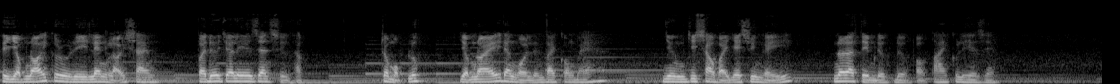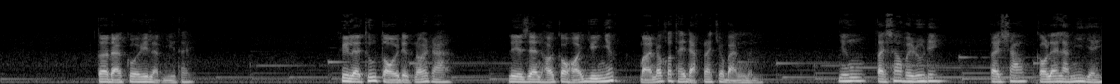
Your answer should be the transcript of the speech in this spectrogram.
thì giọng nói của Rudy len lỏi sang và đưa cho Liazen sự thật. Trong một lúc, giọng nói ấy đang ngồi lên vai con bé, nhưng chỉ sau vài giây suy nghĩ, nó đã tìm được đường vào tay của Liazen. Tớ đã cố ý làm như thế. Khi lời thú tội được nói ra, Liazen hỏi câu hỏi duy nhất mà nó có thể đặt ra cho bạn mình. Nhưng tại sao vậy Rudy? Tại sao cậu lại làm như vậy?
